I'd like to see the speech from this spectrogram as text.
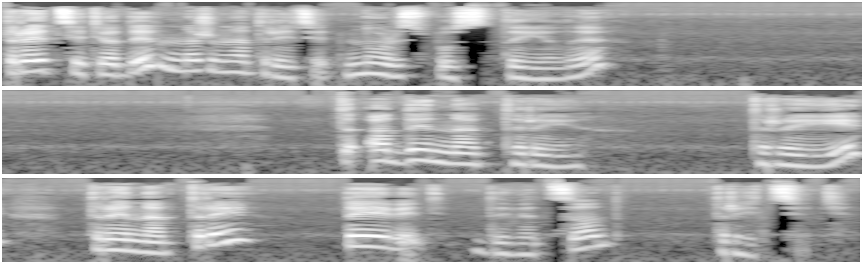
31 множимо на 30. 0 спустили. 1 на 3, 3, 3 на 3, 9, 930.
